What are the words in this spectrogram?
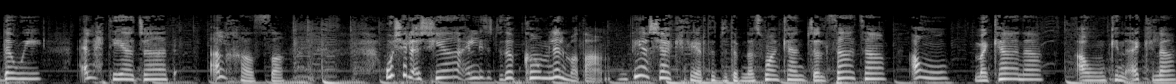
ذوي الاحتياجات الخاصة. وش الأشياء اللي تجذبكم للمطعم؟ في أشياء كثير تجذبنا سواء كانت جلساته أو مكانة أو ممكن أكلة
